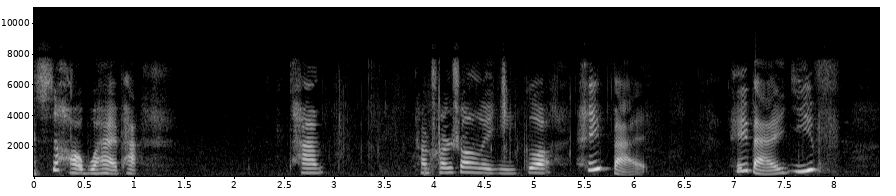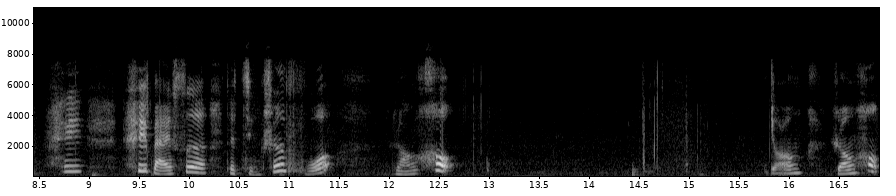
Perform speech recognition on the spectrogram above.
丝毫不害怕，他。他穿上了一个黑白黑白衣服，黑黑白色的紧身服，然后，然然后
